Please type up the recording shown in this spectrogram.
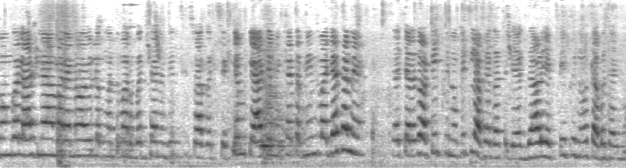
મંગલ. આજના અમારા નવા વિલોગમાં તમારું બધાનું દિલથી સ્વાગત છે. કેમ કે આજે અમે ખેતર નીંદવા જતા ને અત્યારે જો ટિફિનો કેટલા ભેગા થઈ ગયા? એક જાળી એક ટિફિન હતા બધાયનો.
